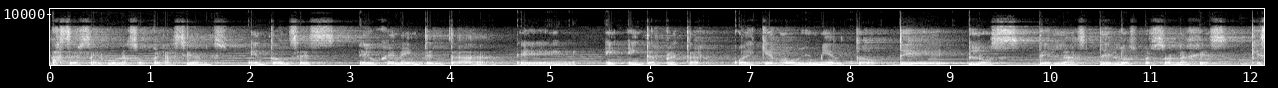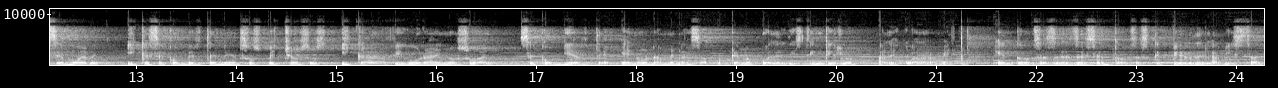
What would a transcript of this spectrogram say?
hacerse algunas operaciones. Entonces, Eugenia intenta eh, interpretar cualquier movimiento de los, de, las, de los personajes que se mueven y que se convierten en sospechosos y cada figura inusual se convierte en una amenaza porque no puede distinguirlo adecuadamente. Entonces, desde ese entonces que pierde la vista,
